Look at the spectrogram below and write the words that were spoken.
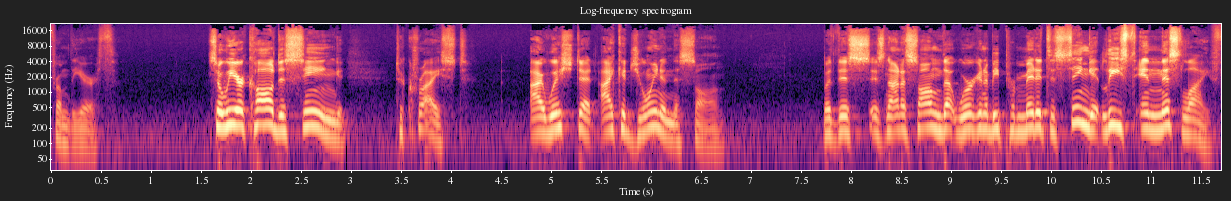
from the earth. So we are called to sing to Christ. I wish that I could join in this song, but this is not a song that we're going to be permitted to sing, at least in this life.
